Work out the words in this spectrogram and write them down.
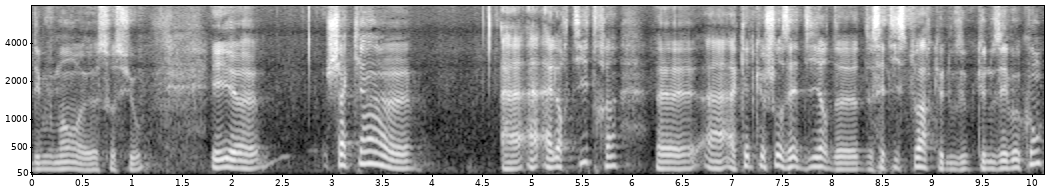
des mouvements sociaux. Et chacun, à, leur titre, a, quelque chose à dire de, cette histoire que nous évoquons.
